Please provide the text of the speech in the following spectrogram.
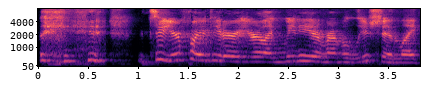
to your point, Peter, you're like, we need a revolution. Like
